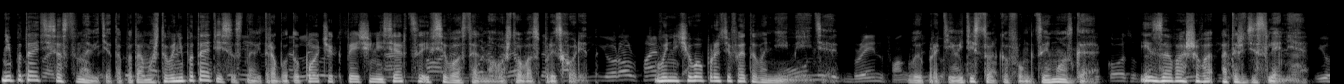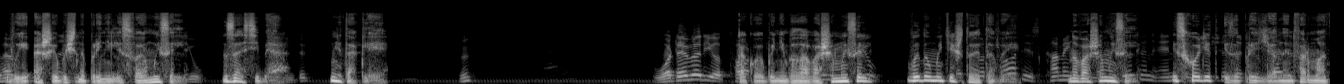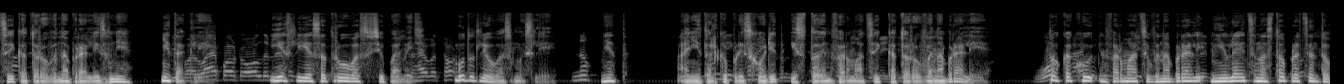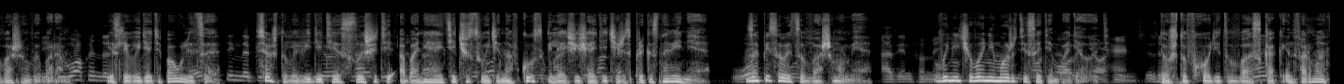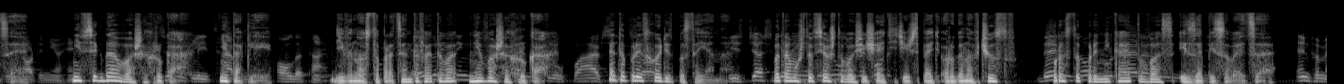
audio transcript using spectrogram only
не пытайтесь остановить это, потому что вы не пытаетесь остановить работу почек, печени, сердца и всего остального, что у вас происходит. Вы ничего против этого не имеете. Вы противитесь только функции мозга. Из-за вашего отождествления вы ошибочно приняли свою мысль за себя. Не так ли? Какой бы ни была ваша мысль, вы думаете, что это вы. Но ваша мысль исходит из определенной информации, которую вы набрали извне, не так ли? Если я сотру у вас всю память, будут ли у вас мысли? Нет. Они только происходят из той информации, которую вы набрали. То, какую информацию вы набрали, не является на 100% вашим выбором. Если вы идете по улице, все, что вы видите, слышите, обоняете, чувствуете на вкус или ощущаете через прикосновение, записывается в вашем уме. Вы ничего не можете с этим поделать. То, что входит в вас как информация, не всегда в ваших руках, не так ли? 90% этого не в ваших руках. Это происходит постоянно, потому что все, что вы ощущаете через пять органов чувств, просто проникает в вас и записывается.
